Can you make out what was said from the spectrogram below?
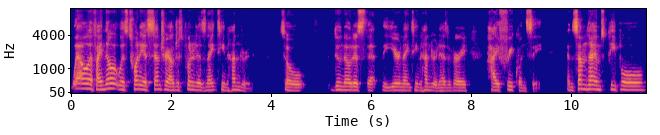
well, if I know it was 20th century, I'll just put it as 1900. So do notice that the year 1900 has a very high frequency. And sometimes people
